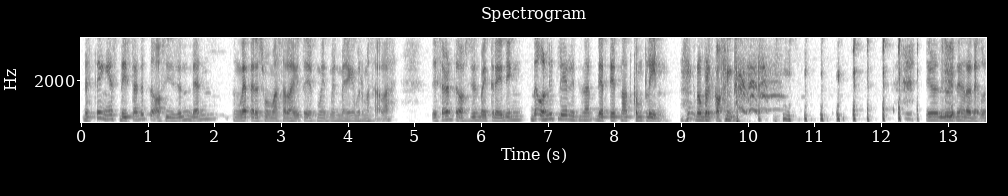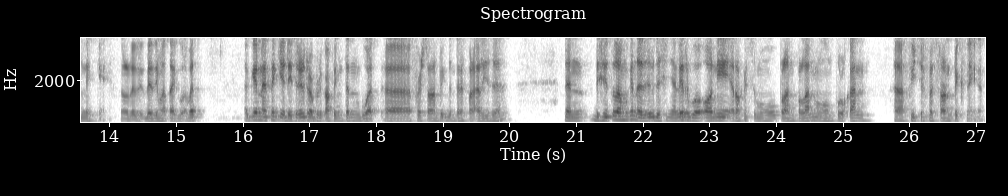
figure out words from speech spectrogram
the thing is they started the off season dan ngeliat ada semua masalah itu ya pemain-pemain banyak yang bermasalah. They started the off season by trading the only player that did not, that did not complain Robert Covington. Itu, itu yang rada unik ya kalau dari dari mata gue but again I think ya yeah, they traded Robert Covington buat uh, first round pick dan Trevor Ariza. Dan di situlah mungkin ada udah sinyalir bahwa oh nih Rockets mau pelan-pelan mengumpulkan uh, future first round picks nih kan.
